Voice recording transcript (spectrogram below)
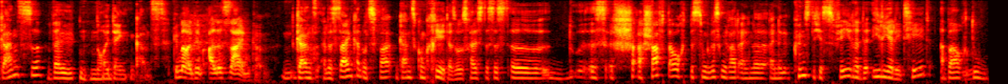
ganze Welten neu denken kannst Genau, in dem alles sein kann. ganz alles sein kann und zwar ganz konkret. Also das heißt, es ist äh, es scha- schafft auch bis zum gewissen Grad eine, eine künstliche Sphäre der Irrealität, aber auch du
